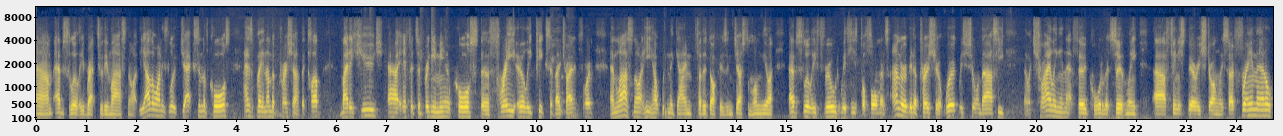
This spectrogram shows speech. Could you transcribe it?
um, absolutely wrapped with him last night. The other one is Luke Jackson, of course, has been under pressure. The club made a huge uh, effort to bring him in, of course, the three early picks that they traded for him. And last night, he helped win the game for the Dockers. And Justin Longmuir, absolutely thrilled with his performance under a bit of pressure. It worked with Sean Darcy. They were trailing in that third quarter, but certainly uh, finished very strongly. So Fremantle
